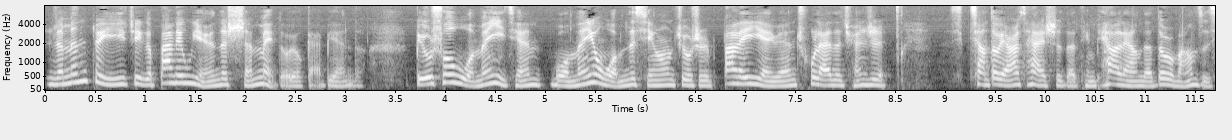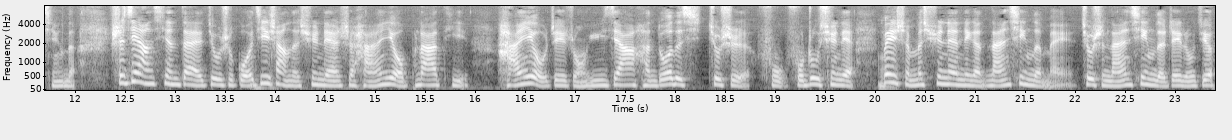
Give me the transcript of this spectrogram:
人们对于这个芭蕾舞演员的审美都有改变的，比如说我们以前，我们用我们的形容就是芭蕾演员出来的全是。像豆芽菜似的，挺漂亮的，都是王子型的。实际上，现在就是国际上的训练是含有普拉提，含有这种瑜伽，很多的就是辅辅助训练。为什么训练那个男性的美，就是男性的这种就，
